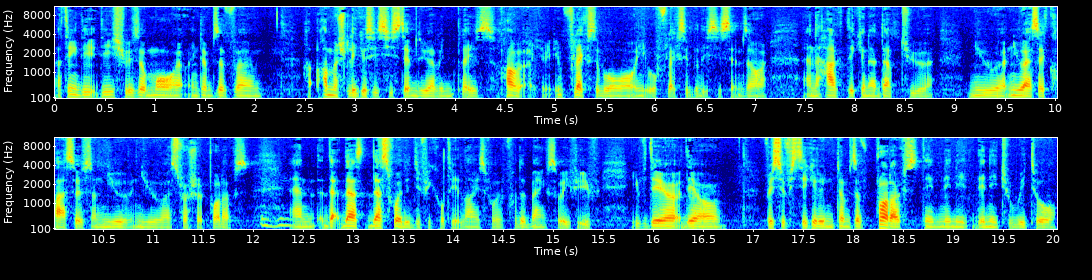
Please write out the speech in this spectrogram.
I think the, the issues are more in terms of um, how much legacy system do you have in place, how inflexible or flexible these systems are, and how they can adapt to new uh, new asset classes and new new uh, structured products, mm-hmm. and that, that's that's where the difficulty lies for, for the banks. So if if, if they are they are very sophisticated in terms of products, they, they need they need to retool.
